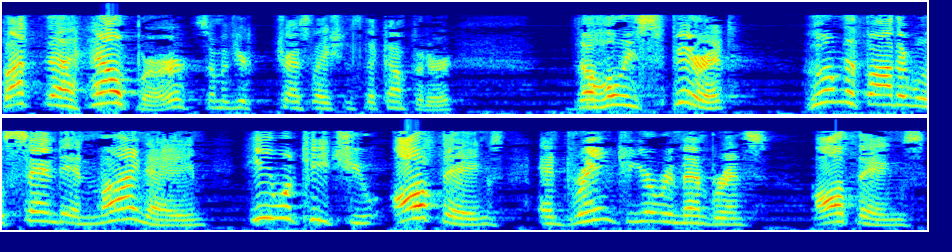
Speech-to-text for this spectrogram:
But the Helper, some of your translations, the Comforter, the Holy Spirit, whom the Father will send in my name, he will teach you all things and bring to your remembrance all things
